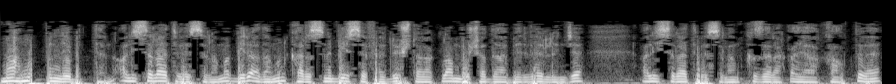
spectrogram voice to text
Mahmud bin Lebit'ten aleyhissalatü vesselama bir adamın karısını bir seferde üç talaklan boşadığı haber verilince aleyhissalatü vesselam kızarak ayağa kalktı ve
